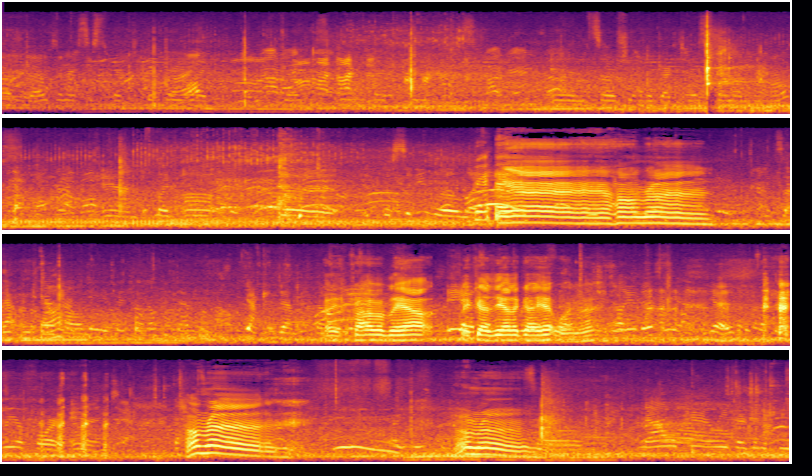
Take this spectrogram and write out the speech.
and I suspected that they like and so she had a drug test done on her house, and like uh, the the city will like Yeah, home run. that one? Yeah, condemn it. It's probably out because the other guy hit one, right? tell you this? Yeah, it's like a three or four, and Home run. Home run going to be.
